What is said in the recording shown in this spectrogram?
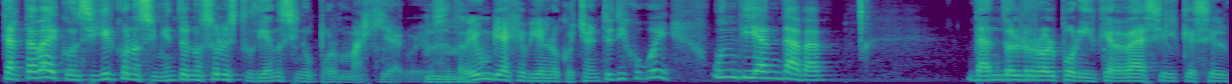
trataba de conseguir conocimiento no solo estudiando, sino por magia, güey. Mm. O sea, traía un viaje bien locochón. Entonces dijo, güey, un día andaba dando el rol por Yggdrasil, que es el,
